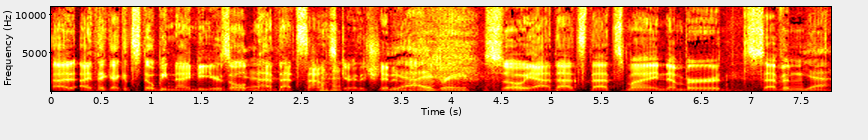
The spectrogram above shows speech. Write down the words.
I, I think I could still be 90 years old and have that sound scare the shit out Yeah, I agree. So yeah, that's that's my number seven. Yeah.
